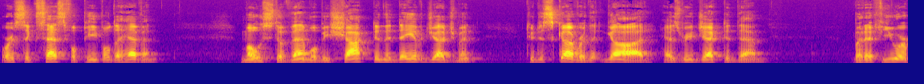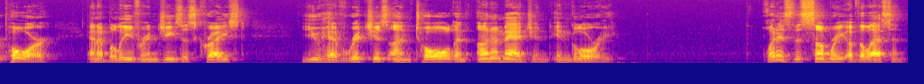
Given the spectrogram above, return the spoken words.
or successful people to heaven. Most of them will be shocked in the day of judgment to discover that God has rejected them. But if you are poor and a believer in Jesus Christ, you have riches untold and unimagined in glory. What is the summary of the lesson?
